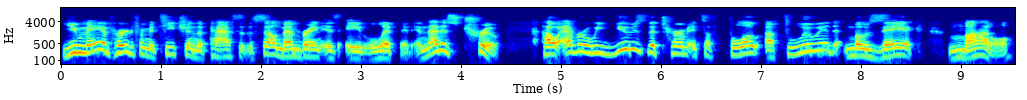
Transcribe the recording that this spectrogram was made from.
You may have heard from a teacher in the past that the cell membrane is a lipid, and that is true. However, we use the term it's a, flow, a fluid mosaic model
